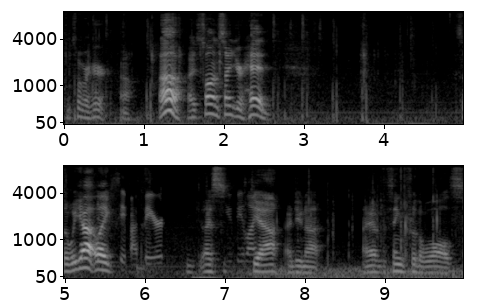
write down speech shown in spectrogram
What's over here? Oh. Oh, I saw inside your head. So we got like See my beard. I yeah, I do not. I have the thing for the walls.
